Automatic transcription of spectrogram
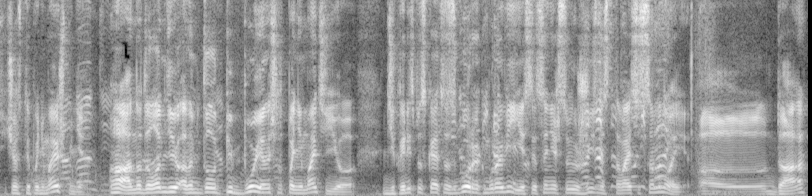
Сейчас ты понимаешь меня? А, она дала мне, она мне дала пибой, я начал понимать ее. Дикари спускаются с гор, как муравьи. Если ценишь свою жизнь, оставайся со мной. Э, да.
